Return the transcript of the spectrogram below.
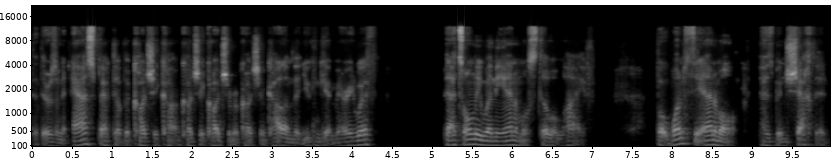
that there's an aspect of the kache kache or kalam that you can get married with? That's only when the animal's still alive. But once the animal has been shechted,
